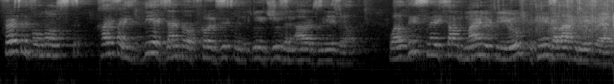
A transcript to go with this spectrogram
First and foremost, Haifa is the example of coexistence between Jews and Arabs in Israel. While this may sound minor to you, it means a lot in Israel.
